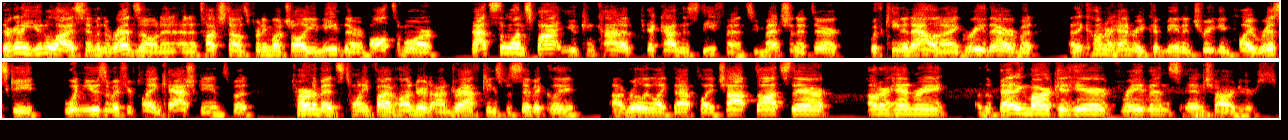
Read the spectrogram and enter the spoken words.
they're going to utilize him in the red zone. And, and a touchdown is pretty much all you need there in Baltimore. That's the one spot you can kind of pick on this defense. You mentioned it, Derek, with Keenan Allen. I agree there, but I think Hunter Henry could be an intriguing play. Risky, wouldn't use him if you're playing cash games, but tournaments 2,500 on DraftKings specifically I really like that play. Chop thoughts there. Hunter Henry, the betting market here, Ravens and Chargers.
